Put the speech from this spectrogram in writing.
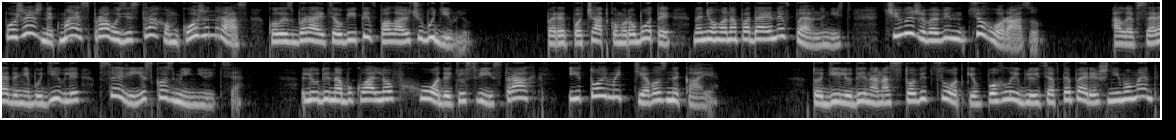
Пожежник має справу зі страхом кожен раз, коли збирається увійти в палаючу будівлю. Перед початком роботи на нього нападає невпевненість, чи виживе він цього разу. Але всередині будівлі все різко змінюється. Людина буквально входить у свій страх, і той миттєво зникає. Тоді людина на 100% поглиблюється в теперішній момент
